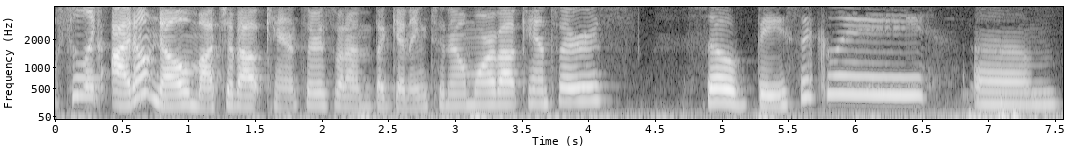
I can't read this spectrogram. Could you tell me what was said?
So like I don't know much about cancers, but I'm beginning to know more about cancers. So basically, um,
